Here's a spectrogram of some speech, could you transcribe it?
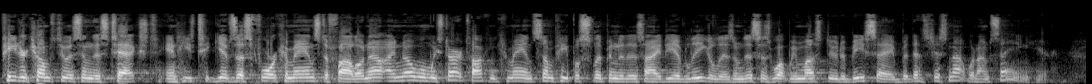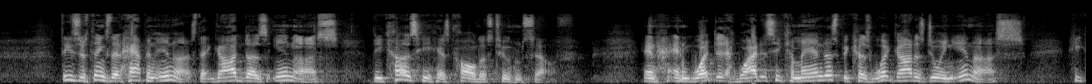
Peter comes to us in this text and he gives us four commands to follow. Now, I know when we start talking commands, some people slip into this idea of legalism. This is what we must do to be saved, but that's just not what I'm saying here. These are things that happen in us, that God does in us because He has called us to Himself. And, and what did, why does He command us? Because what God is doing in us, he,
